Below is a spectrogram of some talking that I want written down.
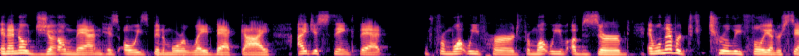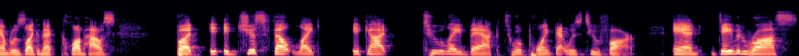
And I know Joe Maddon has always been a more laid back guy. I just think that from what we've heard, from what we've observed, and we'll never t- truly fully understand what it was like in that clubhouse, but it, it just felt like it got too laid back to a point that was too far. And David Ross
